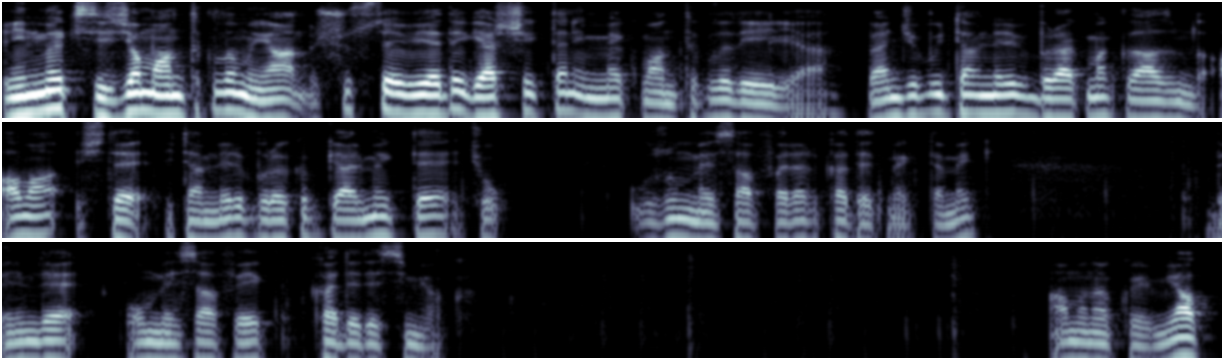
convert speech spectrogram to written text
İnmek sizce mantıklı mı ya? Şu seviyede gerçekten inmek mantıklı değil ya. Bence bu itemleri bir bırakmak lazımdı. Ama işte itemleri bırakıp gelmek de çok uzun mesafeler kat etmek demek. Benim de o mesafeye kat edesim yok. Amına koyayım. Yap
